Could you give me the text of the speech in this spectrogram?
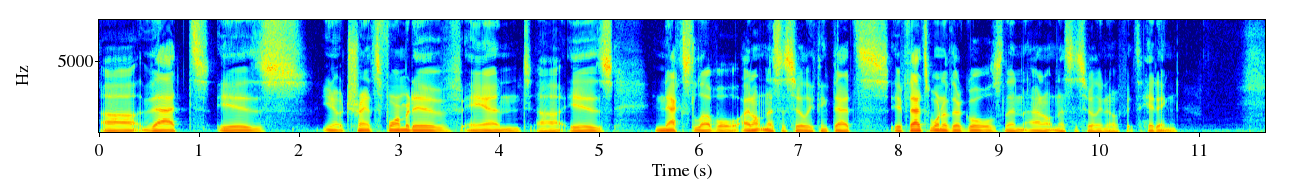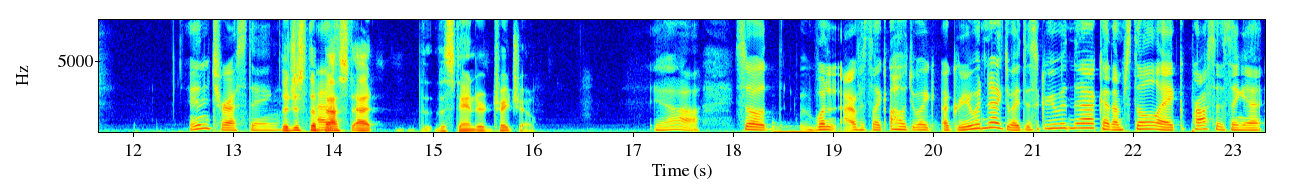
uh, that is you know transformative and uh, is next level, I don't necessarily think that's if that's one of their goals, then I don't necessarily know if it's hitting. Interesting. They're just the As- best at the standard trade show. Yeah. So when I was like, oh, do I agree with Nick? Do I disagree with Nick? And I'm still like processing it.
